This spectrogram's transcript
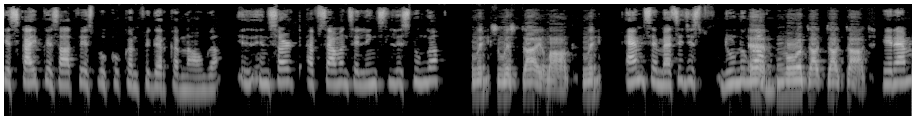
کہ اسکائپ کے ساتھ فیس بک کو کنفیگر کرنا ہوگا۔ انسرٹ ایف سیون سے لنکس لسٹ دوں گا۔ ایم سے میسیجز ڈھونڈوں گا. پھر M.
